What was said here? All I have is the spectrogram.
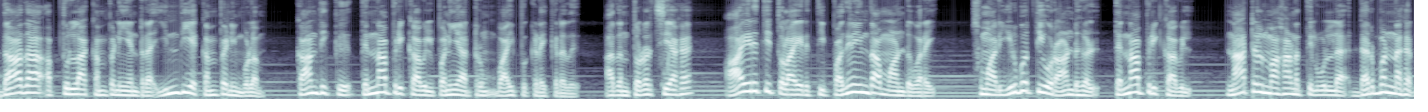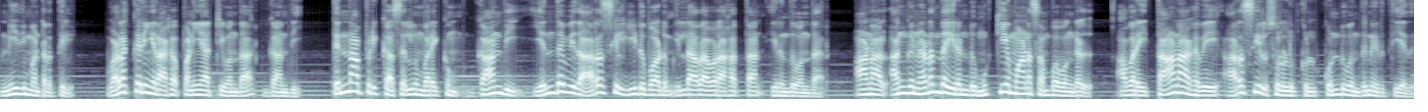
தாதா அப்துல்லா கம்பெனி என்ற இந்திய கம்பெனி மூலம் காந்திக்கு தென்னாப்பிரிக்காவில் பணியாற்றும் வாய்ப்பு கிடைக்கிறது. அதன் தொடர்ச்சியாக ஆயிரத்தி தொள்ளாயிரத்தி பதினைந்தாம் ஆண்டு வரை சுமார் இருபத்தி ஓர் ஆண்டுகள் தென்னாப்பிரிக்காவில் நாட்டல் மாகாணத்தில் உள்ள டர்பன் நகர் நீதிமன்றத்தில் வழக்கறிஞராக பணியாற்றி வந்தார் காந்தி. தென்னாப்பிரிக்கா செல்லும் வரைக்கும் காந்தி எந்தவித அரசியல் ஈடுபாடும் இல்லாதவராகத்தான் இருந்து வந்தார். ஆனால் அங்கு நடந்த இரண்டு முக்கியமான சம்பவங்கள் அவரை தானாகவே அரசியல் சூழலுக்குள் கொண்டு வந்து நிறுத்தியது.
